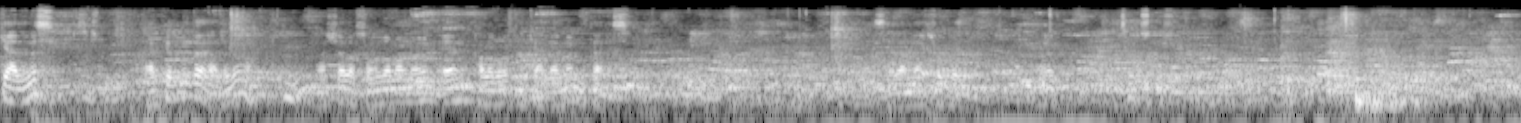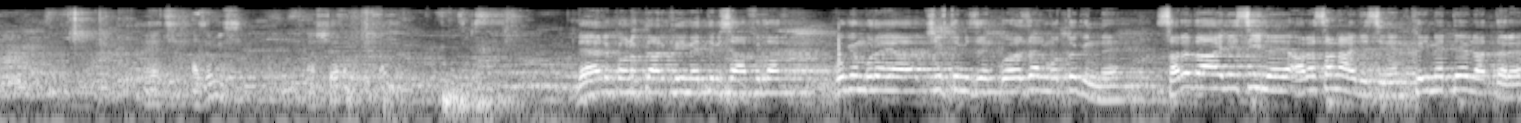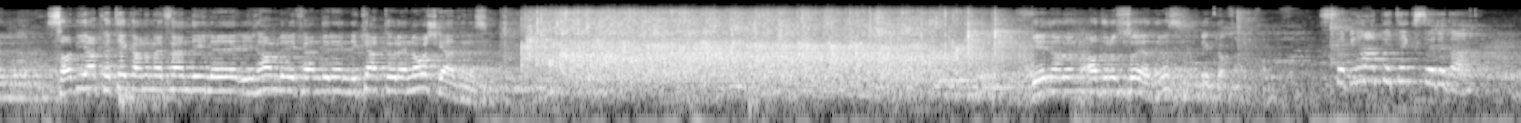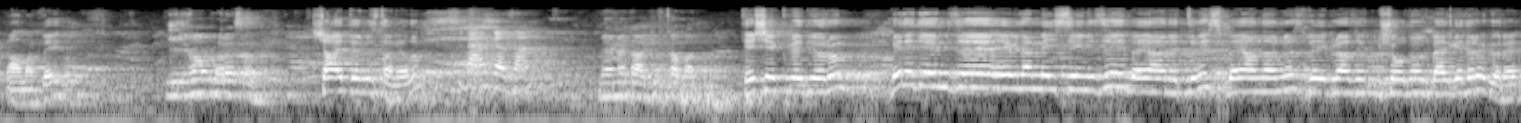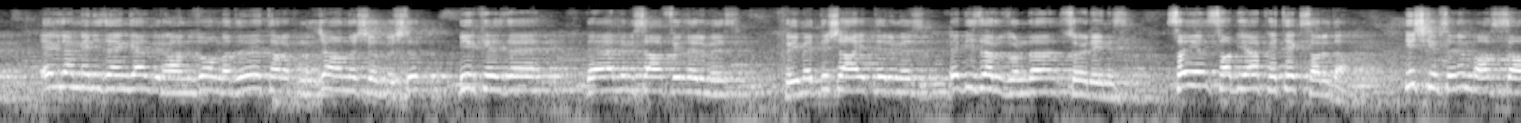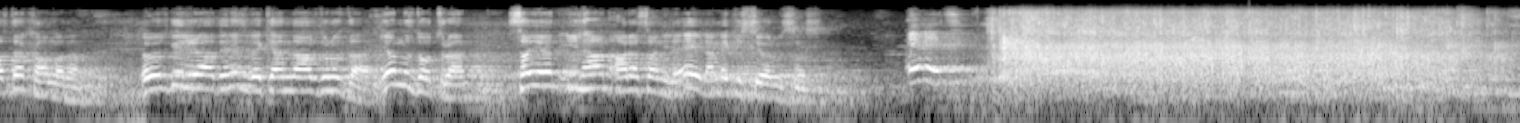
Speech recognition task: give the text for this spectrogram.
geldiniz. Herkes burada herhalde değil mi? Maşallah son zamanların en kalabalık nikahlarından bir tanesi. Selamlar çok oldu. Değerli konuklar, kıymetli misafirler, bugün buraya çiftimizin bu özel mutlu gününe Sarıdağ ailesiyle Arasan ailesinin kıymetli evlatları Sabiha Petek hanımefendi ile İlham beyefendinin nikah törenine hoş geldiniz. Gelin hanım adınız soyadınız mikrofon. Sabiha Petek Sarıdağ. Damat bey, İlham Arasan, şahitlerimizi tanıyalım. Sibel Gazen. Mehmet Akif Kaban. Teşekkür ediyorum. Belediyemize evlenme isteğinizi beyan ettiniz. Beyanlarınız ve ibraz etmiş olduğunuz belgelere göre evlenmenize engel bir haliniz olmadığı tarafımızca anlaşılmıştır. Bir kez de değerli misafirlerimiz, kıymetli şahitlerimiz ve bizler huzurunda söyleyiniz. Sayın Sabiha Petek Sarıda, hiç kimsenin bahsisi altında kalmadan Özgür iradeniz ve kendi arzunuzla yanınızda oturan Sayın İlhan Arasan ile evlenmek istiyor musunuz? Evet.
